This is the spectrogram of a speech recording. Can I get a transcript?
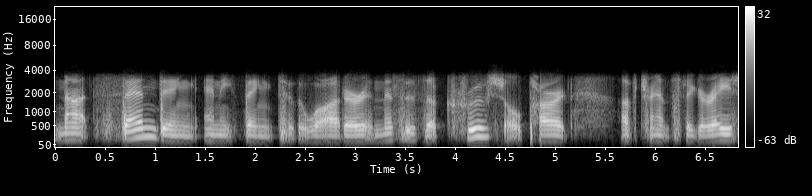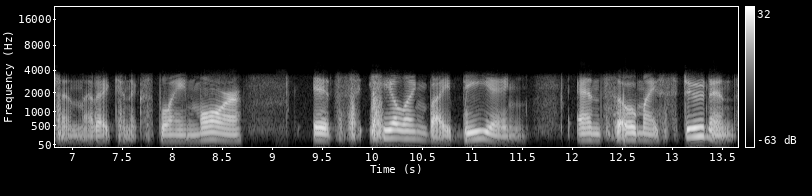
not sending anything to the water. And this is a crucial part of transfiguration that I can explain more. It's healing by being and so my students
